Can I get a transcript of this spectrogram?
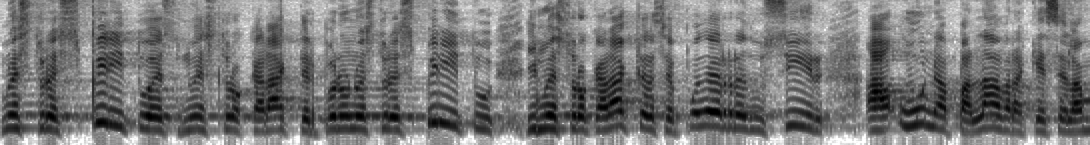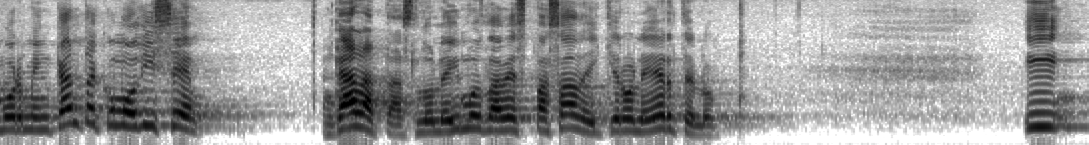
Nuestro espíritu es nuestro carácter, pero nuestro espíritu y nuestro carácter se puede reducir a una palabra que es el amor. Me encanta como dice Gálatas, lo leímos la vez pasada y quiero leértelo. Y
